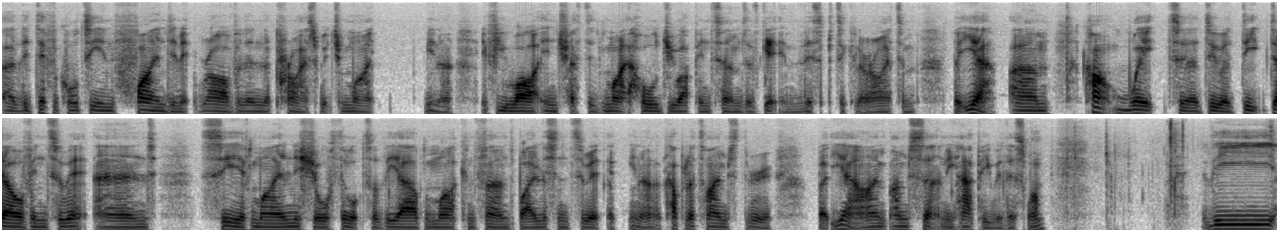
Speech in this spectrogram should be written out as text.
uh, the difficulty in finding it rather than the price, which might, you know, if you are interested, might hold you up in terms of getting this particular item. But yeah, um, can't wait to do a deep delve into it and see if my initial thoughts of the album are confirmed by listening to it, you know, a couple of times through. But yeah, I'm I'm certainly happy with this one. The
